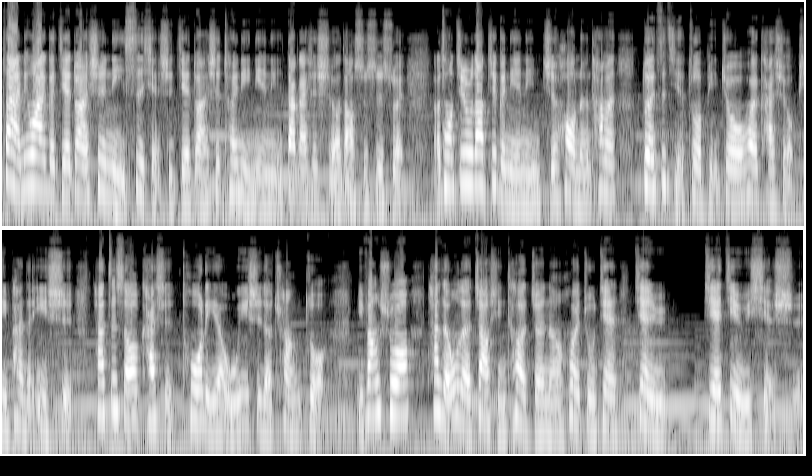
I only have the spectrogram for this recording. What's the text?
在另外一个阶段是拟似写实阶段，是推理年龄，大概是十二到十四岁。儿童进入到这个年龄之后呢，他们对自己的作品就会开始有批判的意识。他这时候开始脱离了无意识的创作，比方说他人物的造型特征呢，会逐渐建于。接近于写实，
